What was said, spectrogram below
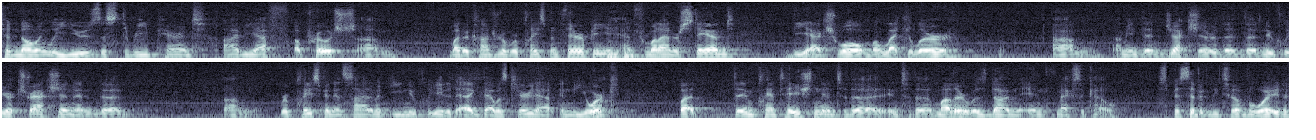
to knowingly use this three-parent IVF approach, um, mitochondrial replacement therapy. And from what I understand, the actual molecular um, I mean, the injection or the, the nuclear extraction and the um, replacement inside of an enucleated egg that was carried out in New York, but the implantation into the into the mother was done in Mexico, specifically to avoid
